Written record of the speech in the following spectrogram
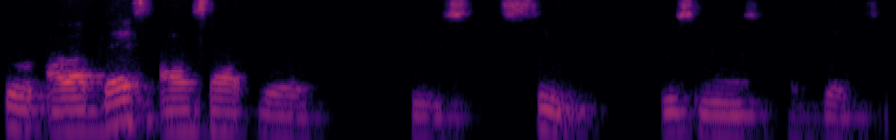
So our best answer here is C, business objective.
